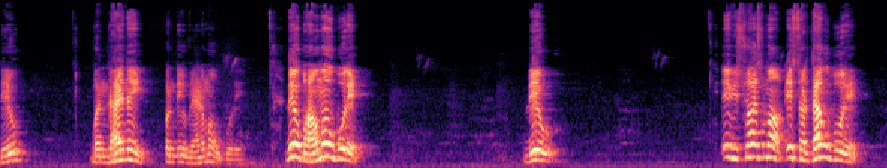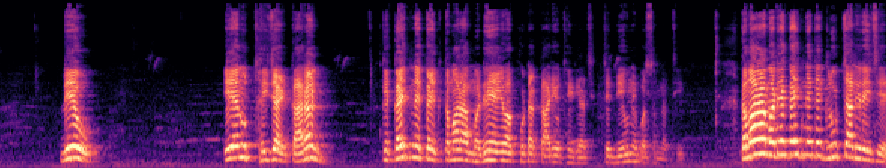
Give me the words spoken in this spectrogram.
દેવ, બંધાય નહીં, પણ દેવ વેણમાં ઊભો રહે. દેવ ભાવમાં ઊભો રહે. દેવ, એ વિશ્વાસમાં, એ શ્રદ્ધા ઊભો રહે. દેવ, એ એનું થઈ જાય. કારણ કે કંઈક ને કંઈક તમારા મઢે એવા ખોટા કાર્યો થઈ રહ્યા છે, જે દેવને પસંદ નથી. તમારા મઢે કંઈક ને કંઈક લૂંટ ચાલી રહી છે.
